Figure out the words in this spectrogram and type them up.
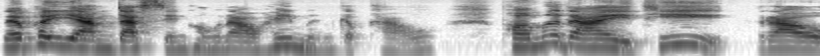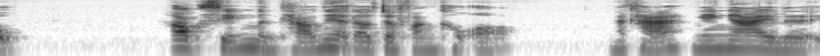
แล้วพยายามดัดเสียงของเราให้เหมือนกับเขาพอเมื่อใดที่เราออกเสียงเหมือนเขาเนี่ยเราจะฟังเขาออกนะคะ ง่าย ๆเลย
